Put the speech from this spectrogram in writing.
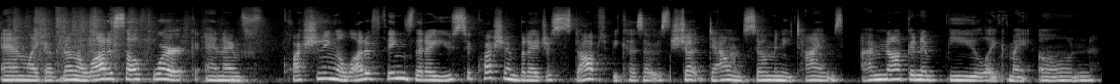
And like, I've done a lot of self work and I'm questioning a lot of things that I used to question, but I just stopped because I was shut down so many times. I'm not going to be like my own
